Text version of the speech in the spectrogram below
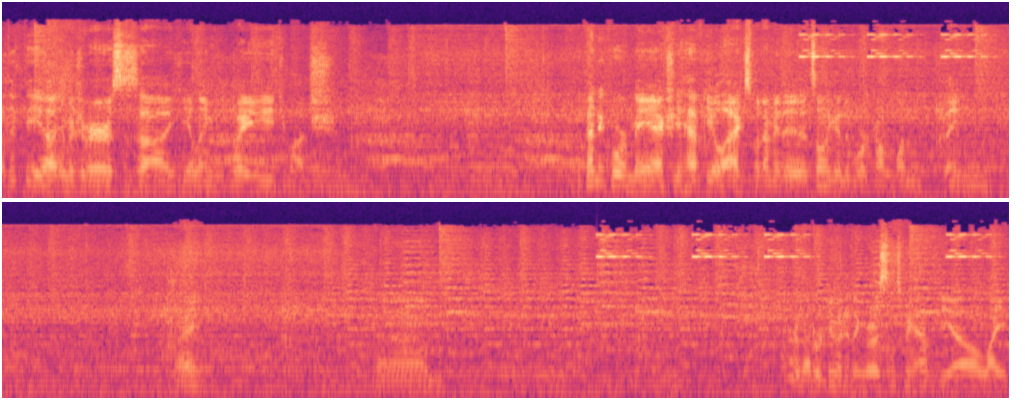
I think the uh, Image of Ares is uh, healing way too much. The Pendant Core may actually have Heal X, but I mean, it's only going to work on one thing. Right? Um, I wonder if that would do anything for us since we have the uh, light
